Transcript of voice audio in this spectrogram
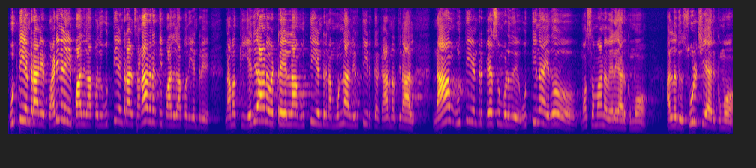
உத்தி என்றாலே படிநிலையை பாதுகாப்பது உத்தி என்றால் சனாதனத்தை பாதுகாப்பது என்று நமக்கு எதிரானவற்றை எல்லாம் உத்தி என்று நம் முன்னால் நிறுத்தி இருக்கிற காரணத்தினால் நாம் உத்தி என்று பேசும் பொழுது உத்தினா ஏதோ மோசமான வேலையா இருக்குமோ? அல்லது சூழ்ச்சியா இருக்குமோ?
